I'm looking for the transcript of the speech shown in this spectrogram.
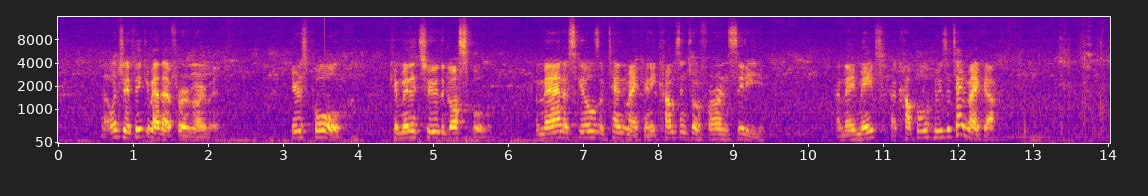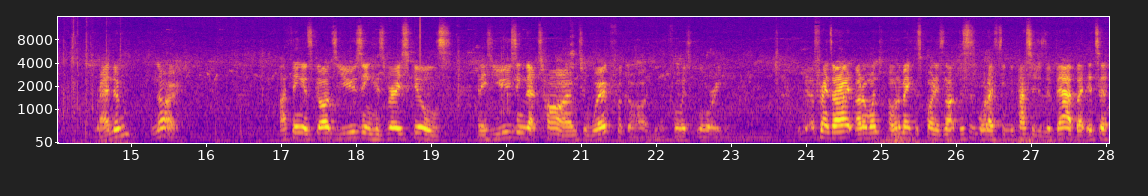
I want you to think about that for a moment. Here is Paul, committed to the gospel, a man of skills of tent maker, and he comes into a foreign city and they meet a couple who's a tent maker. Random? No. I think as God's using his very skills and he's using that time to work for God and for his glory. Friends, I, I don't want I want to make this point. It's not this is what I think the passage is about, but it's a,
